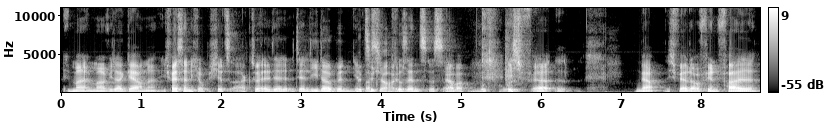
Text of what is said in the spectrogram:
Immer, immer wieder gerne. Ich weiß ja nicht, ob ich jetzt aktuell der, der Leader bin, hier Mit was Sicherheit. Präsenz ist, ja, aber ich, äh, ja, ich werde auf jeden Fall,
